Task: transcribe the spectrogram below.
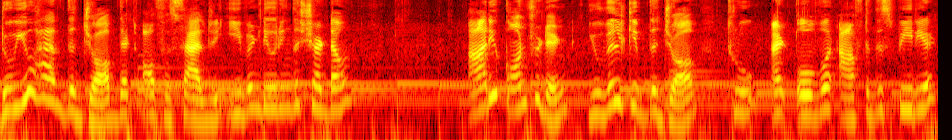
do you have the job that offers salary even during the shutdown? Are you confident you will keep the job through and over after this period?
